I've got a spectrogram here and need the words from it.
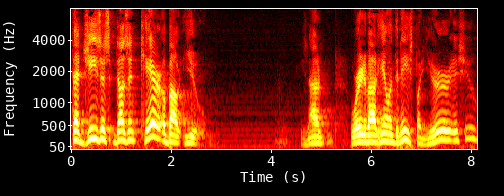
that Jesus doesn't care about you. He's not worried about healing Denise, but your issue?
